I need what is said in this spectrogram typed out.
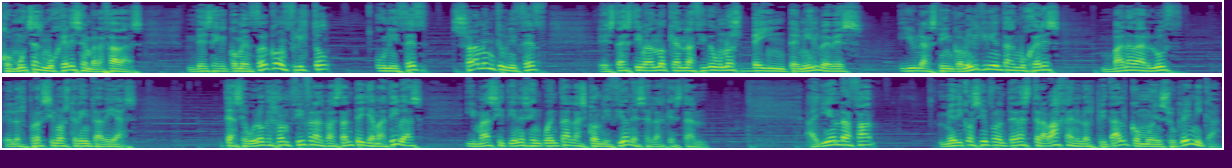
con muchas mujeres embarazadas. Desde que comenzó el conflicto, UNICEF, solamente UNICEF, está estimando que han nacido unos 20.000 bebés y unas 5.500 mujeres van a dar luz en los próximos 30 días. Te aseguro que son cifras bastante llamativas y más si tienes en cuenta las condiciones en las que están. Allí en Rafah, Médicos Sin Fronteras trabaja en el hospital como en su clínica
